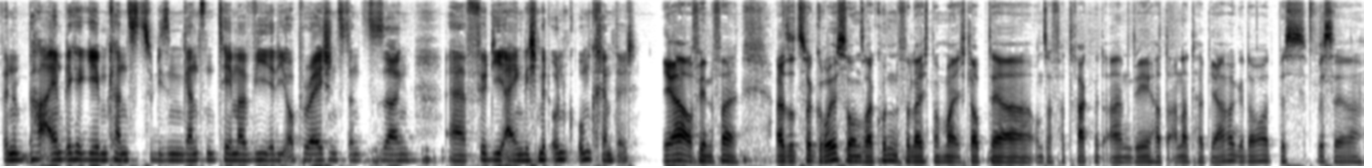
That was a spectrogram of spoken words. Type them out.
wenn du ein paar Einblicke geben kannst zu diesem ganzen Thema, wie ihr die Operations dann sozusagen äh, für die eigentlich mit un umkrempelt. Ja, auf jeden Fall. Also zur Größe unserer Kunden vielleicht nochmal. Ich glaube, der unser Vertrag mit AMD hat anderthalb Jahre gedauert, bis, bis er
